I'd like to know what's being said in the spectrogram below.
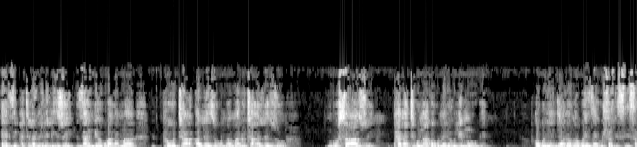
eziphathelane lelizwe zande ukuba lamaphutha alezo kumbe amalutha alezo mbusazwe phakathi kungakho kumele ulimuke okunye njalo ongakwenza ikuhlolisisa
